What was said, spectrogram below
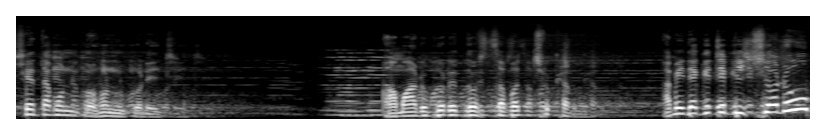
সে তেমন গ্রহণ করেছে। আমার উপরে দোষ চাপাচ্ছ কেন? আমি দেখেছি বিশ্বরূপ।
